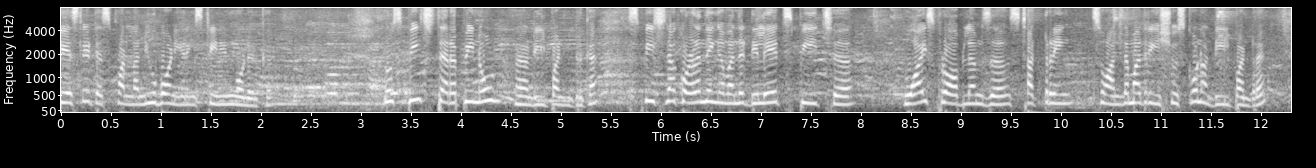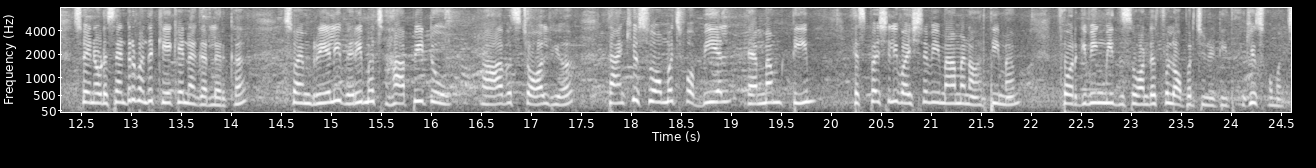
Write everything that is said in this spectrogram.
டேஸ்லேயே டெஸ்ட் பண்ணலாம் நியூ பார்ன் இயரிங் தெரப்பின்னு ஒன்று இருக்குது அப்புறம் ஸ்பீச் தெரப்பினும் நான் டீல் பண்ணிகிட்ருக்கேன் ஸ்பீச்னால் குழந்தைங்க வந்து delayed speech voice problems stuttering so அந்த மாதிரி இஷ்யூஸ்க்கும் நான் டீல் பண்ணுறேன் ஸோ என்னோட சென்டர் வந்து கேகே நகரில் இருக்கு so I'm really very much happy to have a stall here thank you so much for BL MM team especially Vaishnavi ma'am and Aarti ma'am for giving me this wonderful opportunity. Thank you so much.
